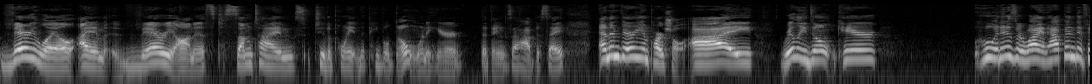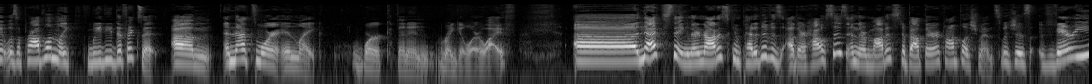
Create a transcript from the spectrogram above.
very loyal. I am very honest, sometimes to the point that people don't want to hear the things I have to say. And I'm very impartial. I really don't care who it is or why it happened if it was a problem like we need to fix it um and that's more in like work than in regular life uh next thing they're not as competitive as other houses and they're modest about their accomplishments which is very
